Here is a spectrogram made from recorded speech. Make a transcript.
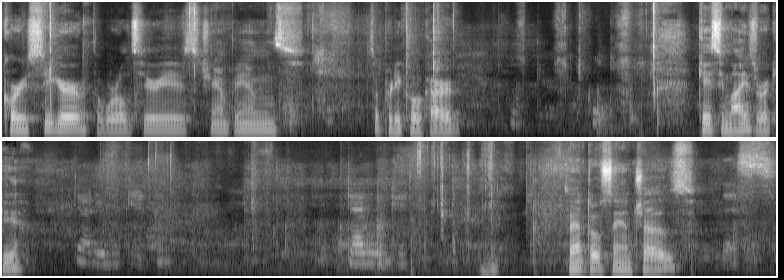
Corey Seager with the World Series champions. It's a pretty cool card. Casey Mize, rookie. Daddy, look at Daddy, look at Santo Sanchez. this.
